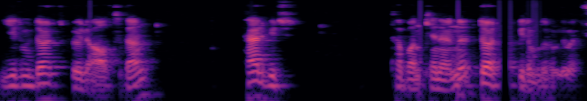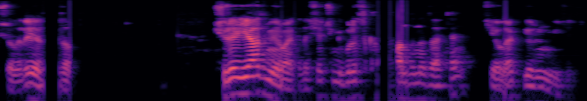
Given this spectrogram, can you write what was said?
24 bölü 6'dan her bir taban kenarını 4 birim bulurum mi? Şuralara yazalım. Şurayı yazmıyorum arkadaşlar. Çünkü burası kapandığında zaten şey olarak görünmeyecek.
